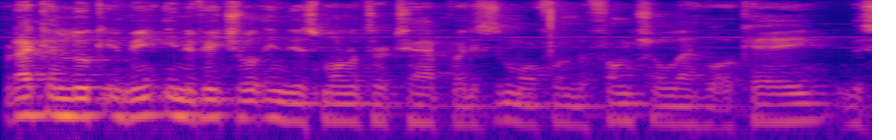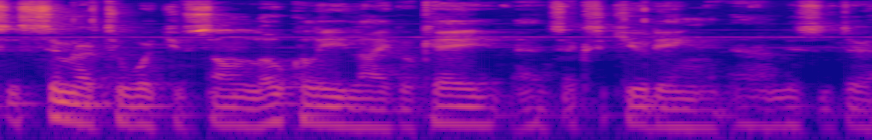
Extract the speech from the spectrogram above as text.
But I can look individual in this monitor tab, but this is more from the functional level. Okay, this is similar to what you've done locally, like okay, it's executing, and this is the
